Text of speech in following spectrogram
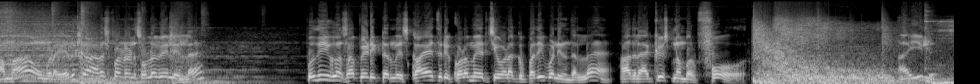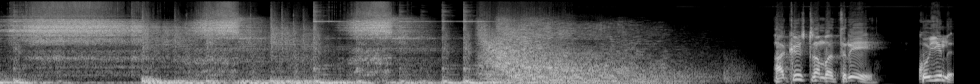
ஆமாம் உங்களை எதுக்கு அரெஸ்ட் பண்றேன்னு சொல்லவே இல்லை Puthiyugam sub editor miss Gayathri கொலை முயற்சி வழக்கு பதிவு பண்ணியிருந்தல்ல அதுல அக்யூஸ் நம்பர் ஃபோர் ஐலு accused number three Kuyil.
